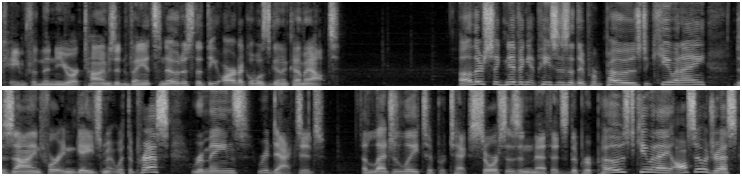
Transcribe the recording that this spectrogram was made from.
came from the New York Times advance notice that the article was going to come out. Other significant pieces of the proposed Q&A designed for engagement with the press remains redacted. Allegedly to protect sources and methods, the proposed Q&A also addressed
